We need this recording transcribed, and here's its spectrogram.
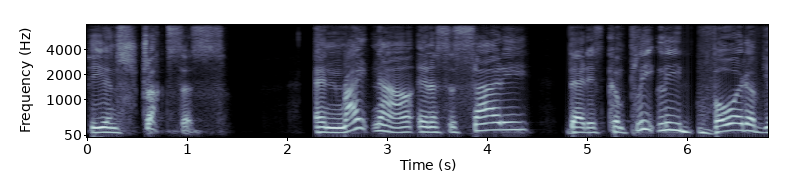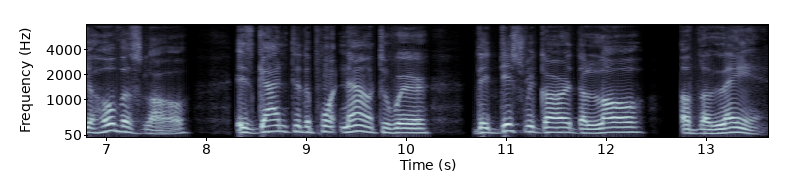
He instructs us. And right now, in a society that is completely void of Jehovah's law, is gotten to the point now to where they disregard the law of the land.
